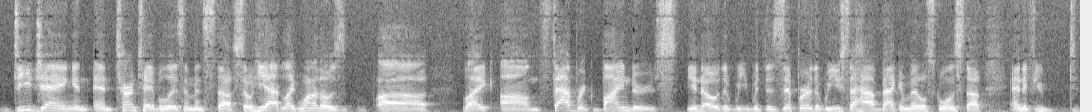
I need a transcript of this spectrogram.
DJing and, and turntablism and stuff. So he had like one of those uh, like um, fabric binders, you know, that we with the zipper that we used to have back in middle school and stuff. And if you d-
